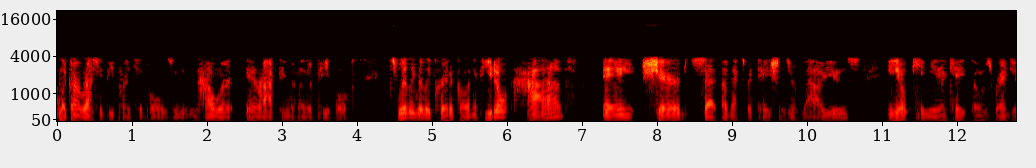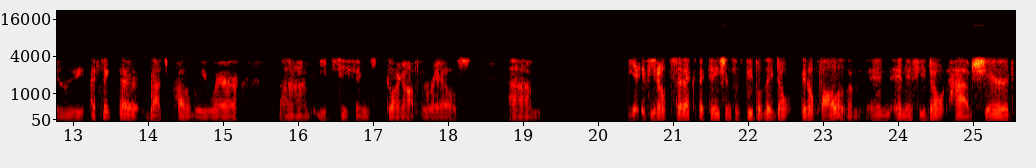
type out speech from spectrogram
like our recipe principles and, and how we're interacting with other people. It's really, really critical. And if you don't have a shared set of expectations or values, and you don't communicate those regularly, I think that that's probably where um, you'd see things going off the rails. Um, if you don't set expectations with people, they don't they don't follow them, and and if you don't have shared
